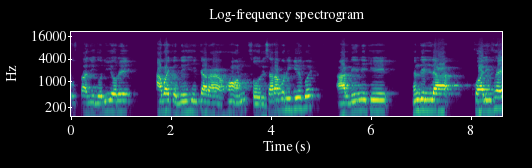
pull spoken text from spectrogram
উস্তাজি গরিয়রে আবাই তো দেখি তারা হন সৌরি সারা বনি গিয়ে গই আর দিয়ে নাকি হেন্দিল্লা কোয়ালিফাই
